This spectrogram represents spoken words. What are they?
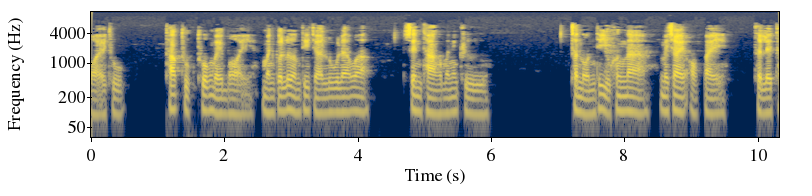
บ่อยๆ ถูกทักถูกท้วงบ่อยๆ มันก็เริ่มที่จะรู้แล้วว่า เส้นทางของมันนั่นคือ ถนนที่อยู่ข้างหน้าไม่ใช่ออกไปทะเลท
